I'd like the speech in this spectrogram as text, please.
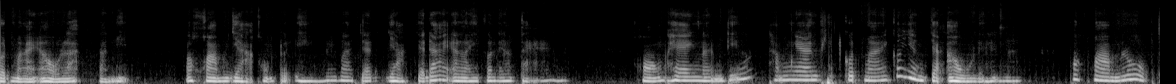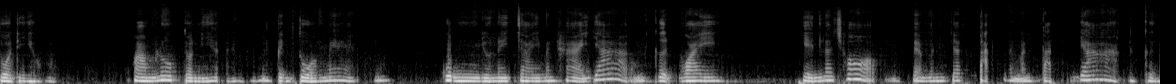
กฎหมายเอาละตอนนี้ เพราะความอยากของตัวเอง ไม่ว่าจะอยากจะได้อะไรก็แล้วแต่ ของแพงหน่อยบางทีทำงานผิดกฎหมายก็ยังจะเอาเลยนะเพราะความโลภตัวเดียว ความโลภตัวนี้มันเป็นตัวแม่กุนอยู่ในใจมันหายยากมันเกิดไวเห็นแล้วชอบ แต่มันจะตัดมันตัดยากเกิน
